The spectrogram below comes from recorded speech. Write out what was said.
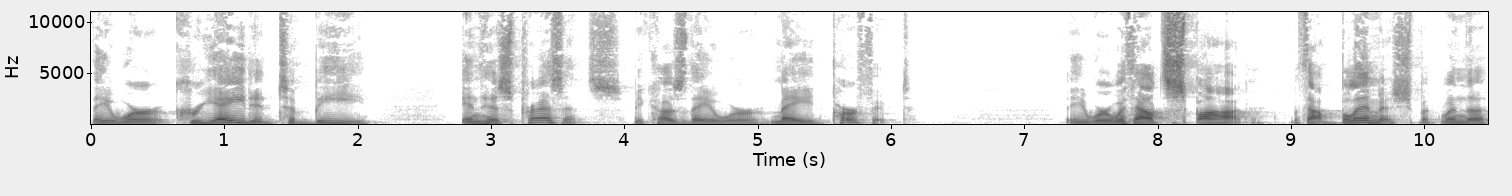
they were created to be in his presence because they were made perfect. They were without spot, without blemish. But when, the,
